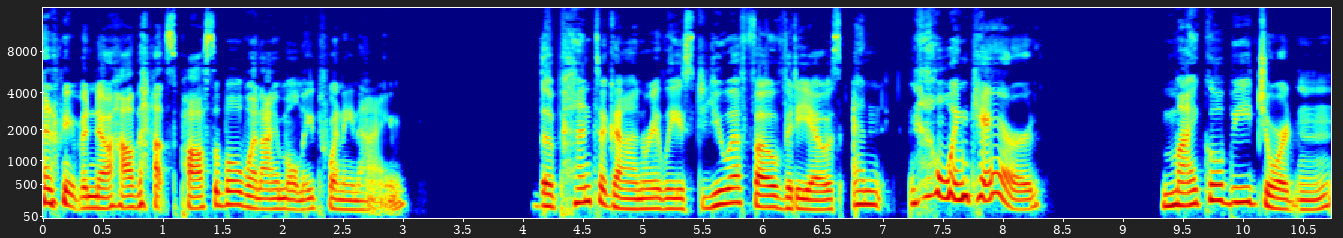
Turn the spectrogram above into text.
don't even know how that's possible when I'm only 29. The Pentagon released UFO videos and no one cared. Michael B. Jordan,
